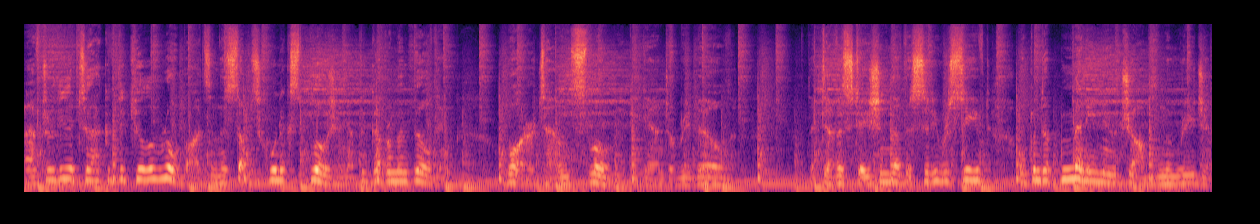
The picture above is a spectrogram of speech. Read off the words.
After the attack of the killer robots and the subsequent explosion at the government building, Watertown slowly began to rebuild. The devastation that the city received opened up many new jobs in the region,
